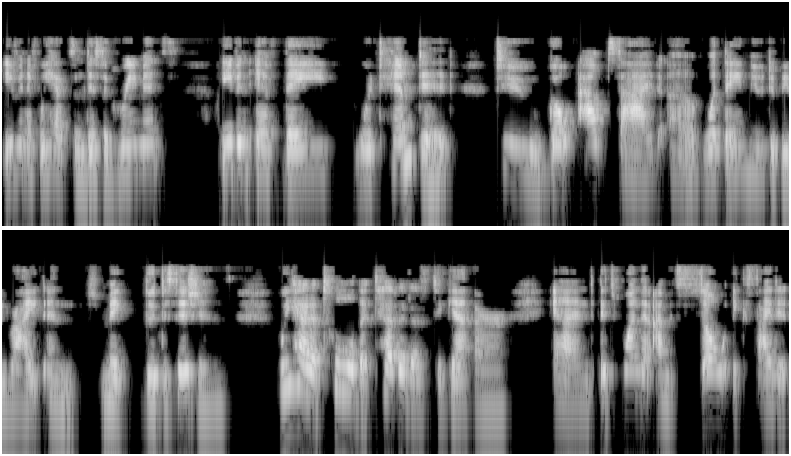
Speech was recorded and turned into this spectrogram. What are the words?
even if we had some disagreements, even if they were tempted to go outside of what they knew to be right and make good decisions. We had a tool that tethered us together. And it's one that I'm so excited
